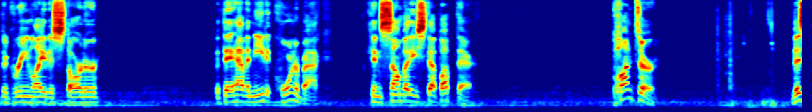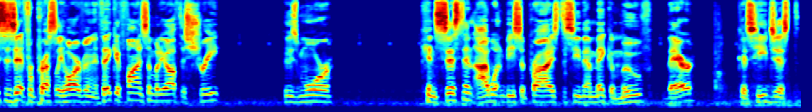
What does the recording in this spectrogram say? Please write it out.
the green light as starter. But they have a need at cornerback. Can somebody step up there? punter. This is it for Pressley Harvin. If they could find somebody off the street who's more consistent, I wouldn't be surprised to see them make a move there because he just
